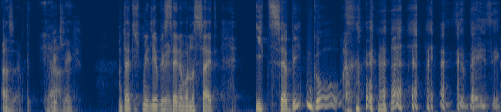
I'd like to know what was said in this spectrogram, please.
Also, Ja. wirklich. Und das ist meine Lieblingsszene, wo er sagt, It's a Bingo. It's amazing.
